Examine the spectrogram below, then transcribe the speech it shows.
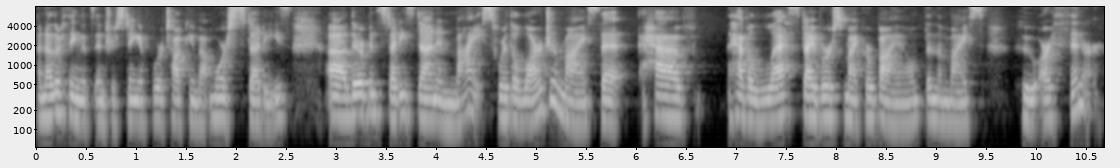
another thing that's interesting if we're talking about more studies uh, there have been studies done in mice where the larger mice that have have a less diverse microbiome than the mice who are thinner.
